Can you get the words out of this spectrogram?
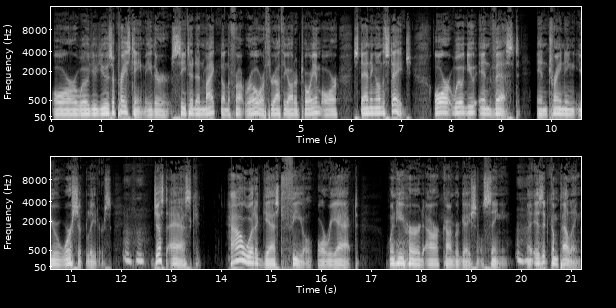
Or will you use a praise team, either seated and mic'd on the front row or throughout the auditorium or standing on the stage? Or will you invest in training your worship leaders? Mm-hmm. Just ask, how would a guest feel or react when he heard our congregational singing? Mm-hmm. Uh, is it compelling?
